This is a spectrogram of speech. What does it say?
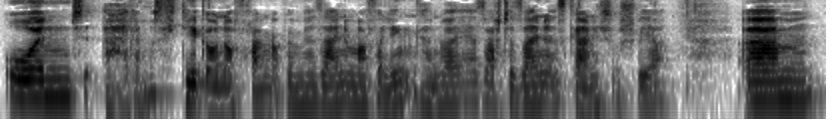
Und ah, da muss ich Dirk auch noch fragen, ob er mir seine mal verlinken kann, weil er sagte, seine ist gar nicht so schwer. Ähm,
